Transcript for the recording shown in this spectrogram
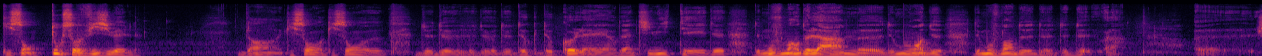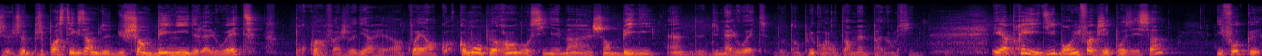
qui sont tout sauf visuels, qui sont, euh, de, colère, d'intimité, de, mouvement de l'âme, de mouvement de, mouvement de, voilà. Euh, je, je, je, prends cet exemple du chant béni de l'alouette pourquoi Enfin, je veux dire, en quoi, comment on peut rendre au cinéma un chant béni hein, d'une alouette D'autant plus qu'on l'entend même pas dans le film. Et après, il dit bon, une fois que j'ai posé ça, il faut que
